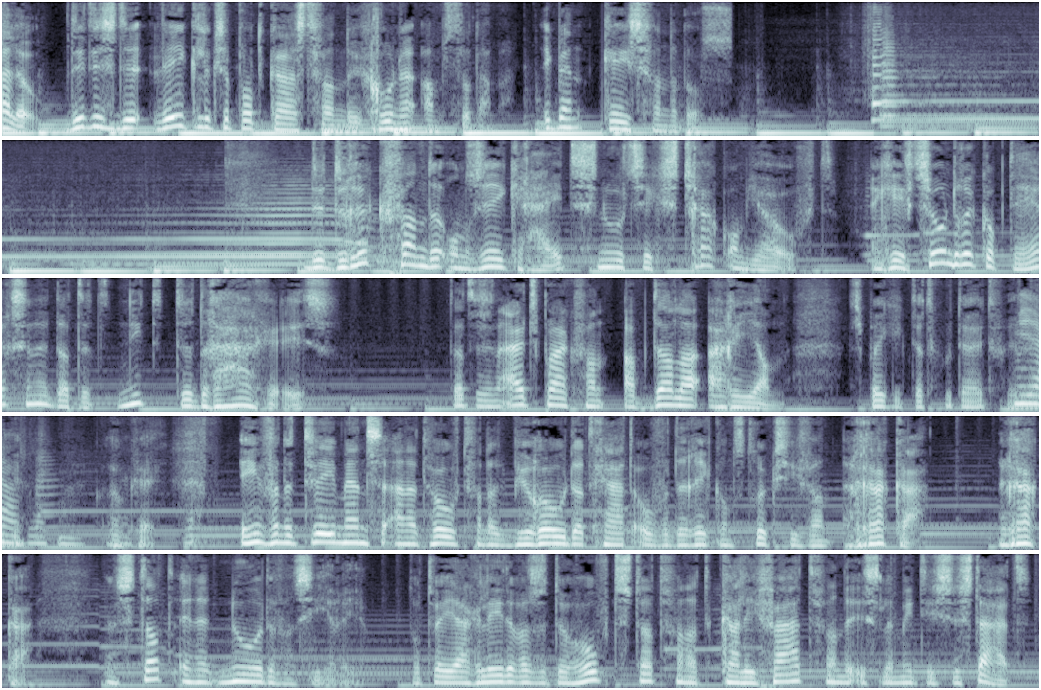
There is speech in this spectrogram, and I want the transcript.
Hallo, dit is de wekelijkse podcast van de Groene Amsterdammer. Ik ben Kees van der Bos. De druk van de onzekerheid snoert zich strak om je hoofd en geeft zo'n druk op de hersenen dat het niet te dragen is. Dat is een uitspraak van Abdallah Arian. Spreek ik dat goed uit, Frederike? Ja, lijkt me. Oké. Een van de twee mensen aan het hoofd van het bureau dat gaat over de reconstructie van Raqqa. Raqqa, een stad in het noorden van Syrië. Tot twee jaar geleden was het de hoofdstad van het kalifaat van de Islamitische Staat.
